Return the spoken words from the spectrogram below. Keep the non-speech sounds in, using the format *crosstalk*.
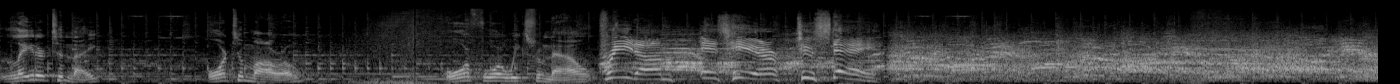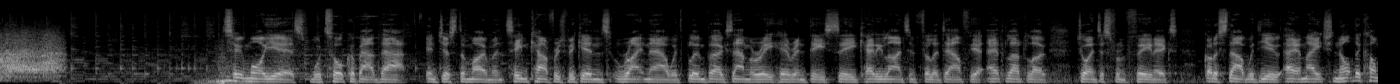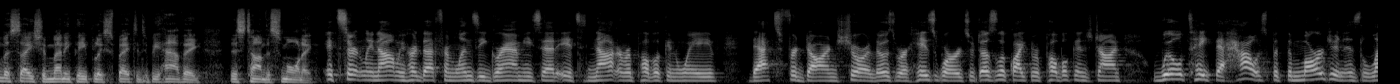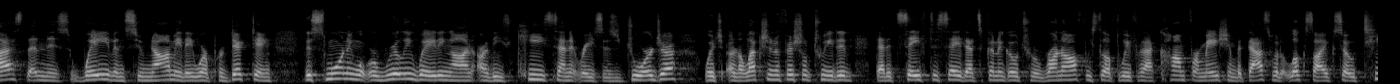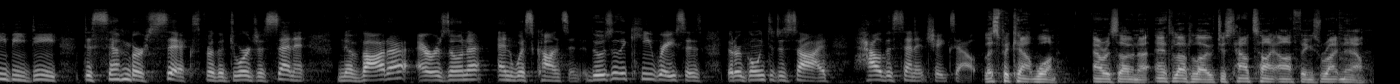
later tonight or tomorrow or four weeks from now. Freedom is here to stay. Two more years. We'll talk about that in just a moment. Team coverage begins right now with Bloomberg's Annmarie here in DC, Kailey Leinz in Philadelphia, Ed Ludlow joins us from Phoenix. Got to start with you, AMH. Not the conversation many people expected to be having this time this morning. It's certainly not. We heard that from Lindsey Graham. He said it's not a Republican wave. That's for darn sure. Those were his words. So it does look like the Republicans, John, will take the House, but the margin is less than this wave and tsunami they were predicting. This morning, what we're really waiting on are these key Senate races. Georgia, which an election official tweeted that it's safe to say that's going to go to a runoff. We still have to wait for that confirmation, but that's what it looks like. So TBD, December 6th for the Georgia Senate, Nevada, Arizona, and Wisconsin. Those are the key races that are going to decide how the Senate shakes out. Let's pick out one. Arizona. Ed Ludlow, just how tight are things right now?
